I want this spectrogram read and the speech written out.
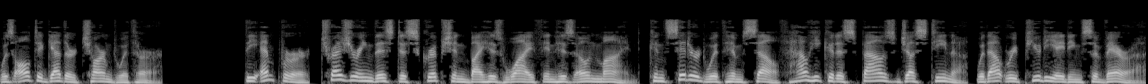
was altogether charmed with her. The emperor, treasuring this description by his wife in his own mind, considered with himself how he could espouse Justina, without repudiating Severa,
